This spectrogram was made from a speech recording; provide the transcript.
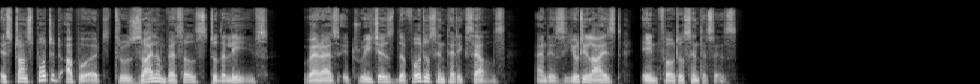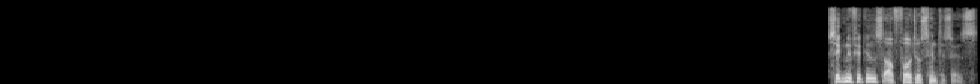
is transported upwards through xylem vessels to the leaves, whereas it reaches the photosynthetic cells and is utilized in photosynthesis. Significance of photosynthesis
